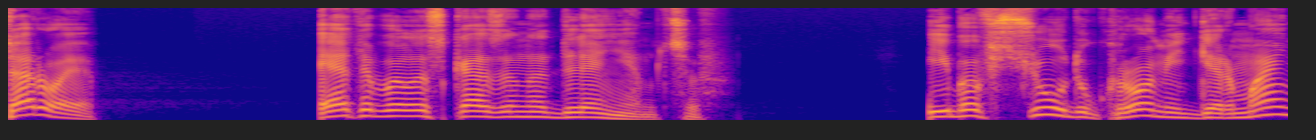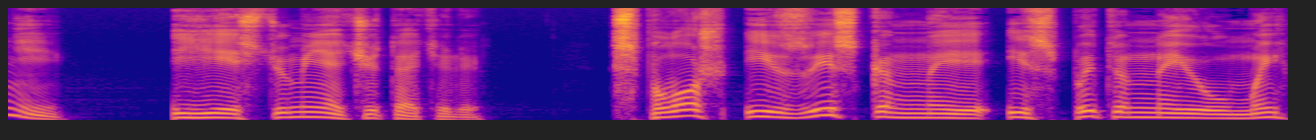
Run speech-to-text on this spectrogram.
Второе. Это было сказано для немцев. Ибо всюду, кроме Германии, есть у меня читатели. Сплошь изысканные, испытанные умы,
